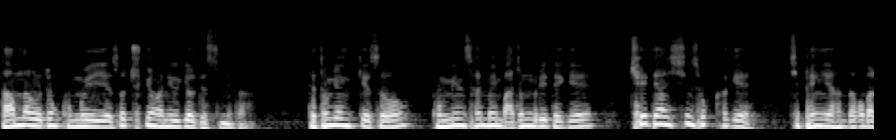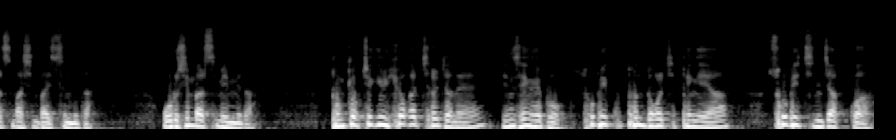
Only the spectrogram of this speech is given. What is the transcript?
다음날 오전 국무회의에서 추경안이 의결됐습니다. 대통령님께서 국민 삶의 마중물이 되게 최대한 신속하게 집행해야 한다고 말씀하신 바 있습니다. 옳으신 말씀입니다. 본격적인 휴가철 전에 민생 회복, 소비 쿠폰 등을 집행해야 소비 진작과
